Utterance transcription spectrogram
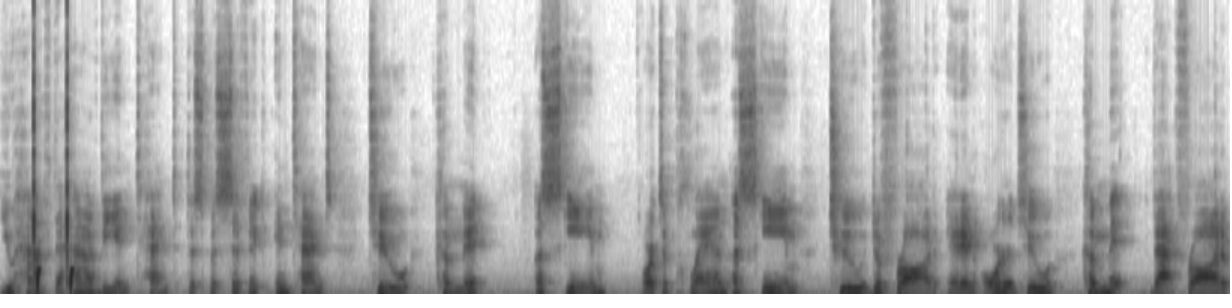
You have to have the intent, the specific intent to commit a scheme or to plan a scheme to defraud, and in order to commit that fraud,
